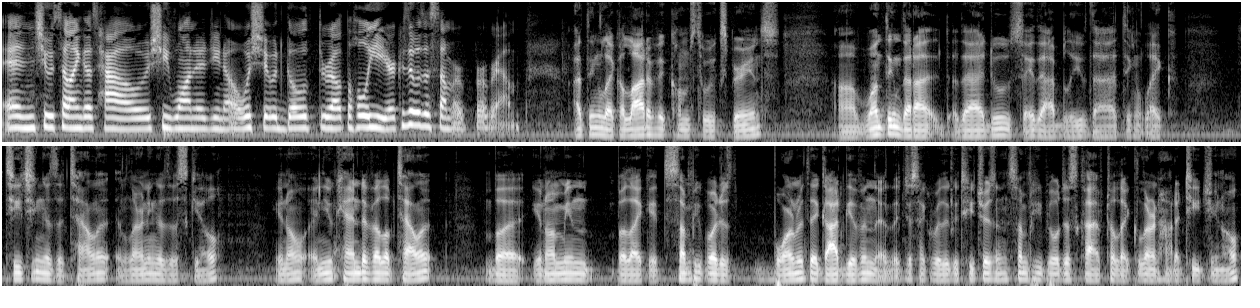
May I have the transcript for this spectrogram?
And she was telling us how she wanted, you know, wish it would go throughout the whole year because it was a summer program. I think like a lot of it comes to experience. Um, one thing that I that I do say that I believe that I think like teaching is a talent and learning is a skill, you know, and you can develop talent, but you know I mean. But like it's some people are just born with it, God given. They're, they're just like really good teachers, and some people just have to like learn how to teach, you know.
